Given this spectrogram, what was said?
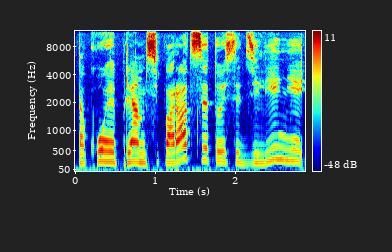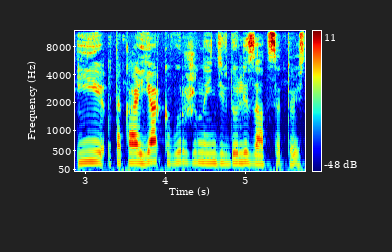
такое прям сепарация, то есть отделение и такая ярко выраженная индивидуализация. То есть,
